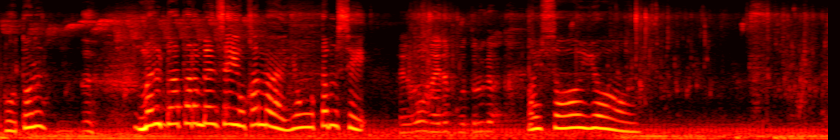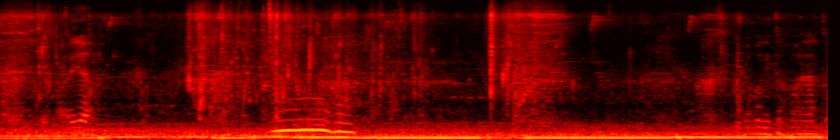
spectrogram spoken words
Naputol? Mahal ba? Parang ba sa iyong kamay? Yung tamsi? Ay, oo, kaya naputol ka. Ay, sayang. Ayan. Para to.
